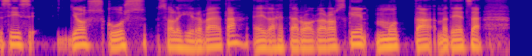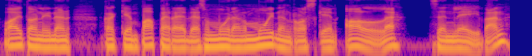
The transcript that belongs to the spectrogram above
siis joskus se oli hirveätä, ei saa heittää ruokaroskiin, mutta mä tiedän, että laitoin niiden kaikkien papereiden ja sun muiden, muiden roskien alle sen leivän.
